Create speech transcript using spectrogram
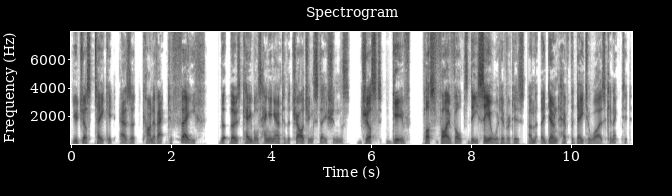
you just take it as a kind of act of faith that those cables hanging out of the charging stations just give plus 5 volts DC or whatever it is, and that they don't have the data wires connected.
